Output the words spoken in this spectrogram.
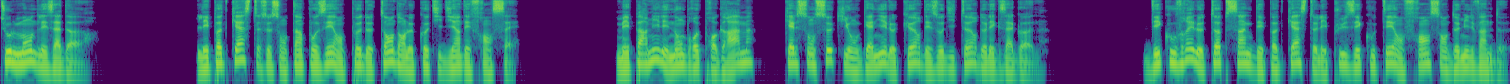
Tout le monde les adore. Les podcasts se sont imposés en peu de temps dans le quotidien des Français. Mais parmi les nombreux programmes, quels sont ceux qui ont gagné le cœur des auditeurs de l'Hexagone? Découvrez le top 5 des podcasts les plus écoutés en France en 2022.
